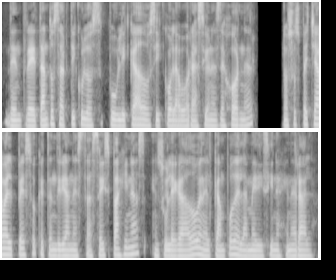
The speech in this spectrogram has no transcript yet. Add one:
De entre tantos artículos publicados y colaboraciones de Horner, no sospechaba el peso que tendrían estas seis páginas en su legado en el campo de la medicina general.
